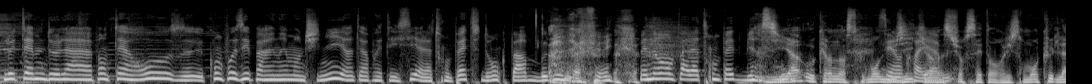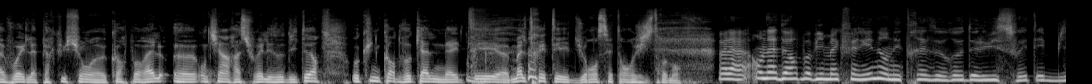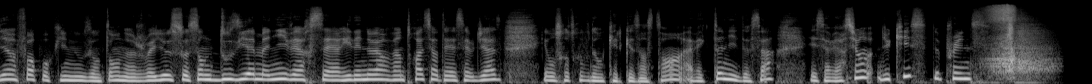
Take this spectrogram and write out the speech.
Le thème de la Panthère Rose, composé par Henry Mancini, interprété ici à la trompette, donc par Bobby McFerrin. Mais non, pas à la trompette, bien sûr. Il n'y a aucun instrument de musique hein, sur cet enregistrement, que de la voix et de la percussion euh, corporelle. Euh, on tient à rassurer les auditeurs, aucune corde vocale n'a été euh, maltraitée durant cet enregistrement. Voilà, on adore Bobby McFerrin, on est très heureux de lui souhaiter bien fort pour qu'il nous entende un joyeux 72e anniversaire. Il est 9h23 sur TSF Jazz et on se retrouve dans quelques instants avec Tony Dossa et sa version du Kiss de Prince.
